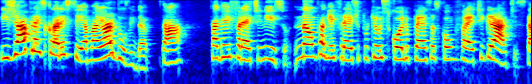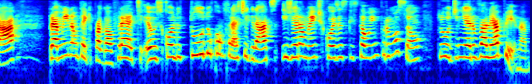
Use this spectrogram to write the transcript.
E já para esclarecer a maior dúvida, tá? Paguei frete nisso? Não paguei frete porque eu escolho peças com frete grátis, tá? Para mim não ter que pagar o frete, eu escolho tudo com frete grátis e geralmente coisas que estão em promoção para o dinheiro valer a pena.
